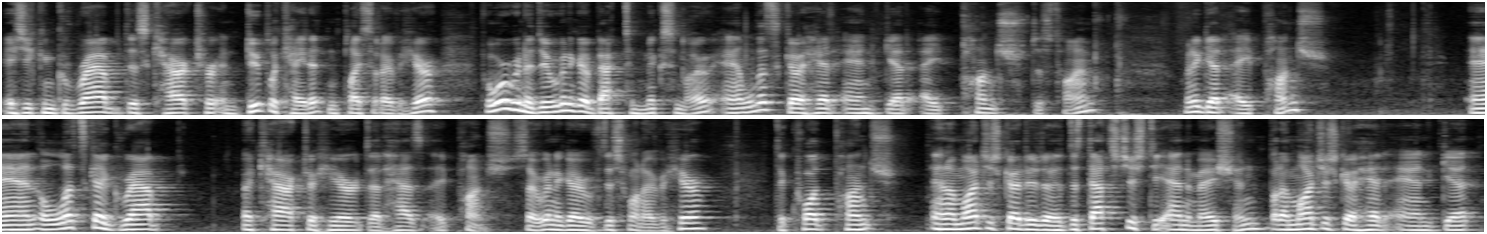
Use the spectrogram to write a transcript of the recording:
is you can grab this character and duplicate it and place it over here. But what we're gonna do, we're gonna go back to Mixamo and let's go ahead and get a punch this time. I'm gonna get a punch and let's go grab a character here that has a punch. So we're gonna go with this one over here, the quad punch. And I might just go to the, that's just the animation, but I might just go ahead and get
